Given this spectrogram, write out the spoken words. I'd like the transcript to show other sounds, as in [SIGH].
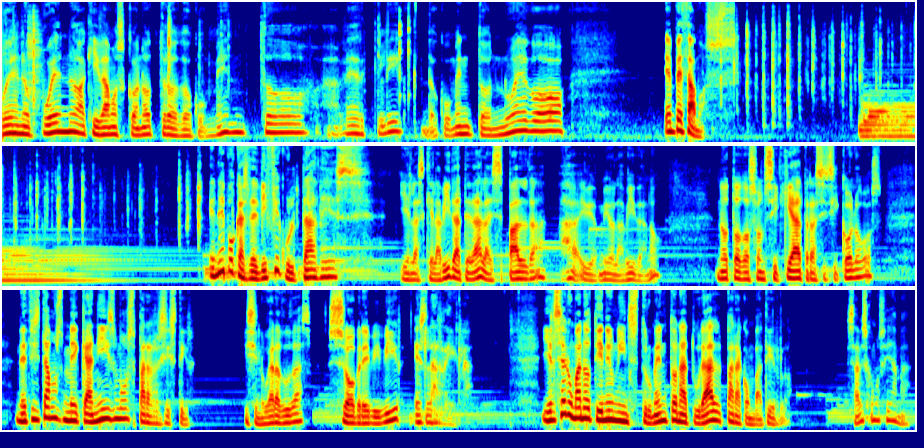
Bueno, bueno, aquí vamos con otro documento. A ver, clic, documento nuevo. Empezamos. En épocas de dificultades y en las que la vida te da la espalda, ay Dios mío, la vida, ¿no? No todos son psiquiatras y psicólogos, necesitamos mecanismos para resistir. Y sin lugar a dudas, sobrevivir es la regla. Y el ser humano tiene un instrumento natural para combatirlo. ¿Sabes cómo se llama?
